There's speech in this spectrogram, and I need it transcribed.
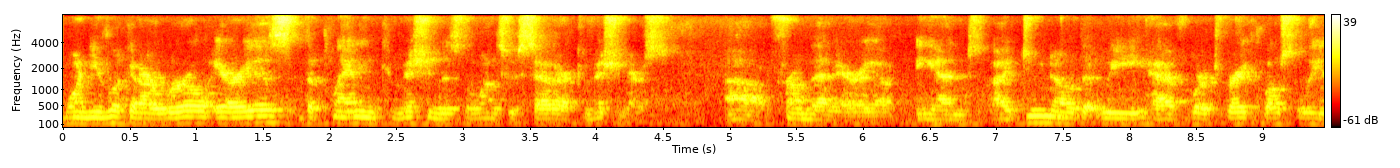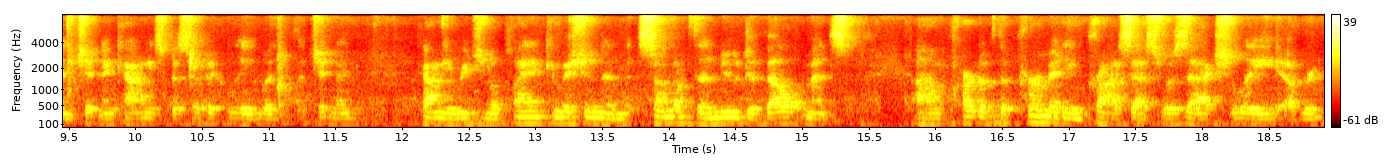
when you look at our rural areas, the planning commission is the ones who set our commissioners uh, from that area. And I do know that we have worked very closely in Chittenden County specifically with the Chittenden County Regional Planning Commission, and that some of the new developments, um, part of the permitting process was actually a, re-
